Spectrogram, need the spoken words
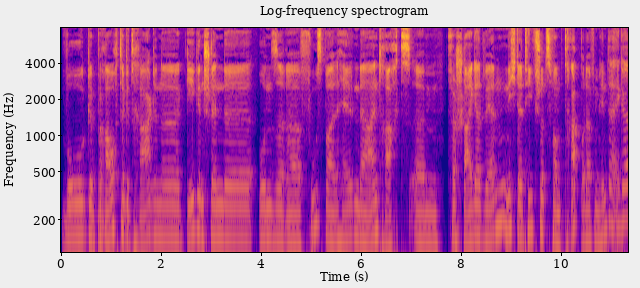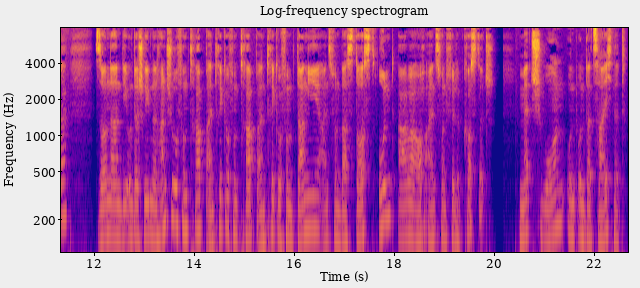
wo gebrauchte, getragene Gegenstände unserer Fußballhelden der Eintracht ähm, versteigert werden. Nicht der Tiefschutz vom Trapp oder vom Hinteregger, sondern die unterschriebenen Handschuhe vom Trapp, ein Trikot vom Trapp, ein Trikot vom Danny, eins von Bas Dost und aber auch eins von Philipp Kostic. Match worn und unterzeichnet.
